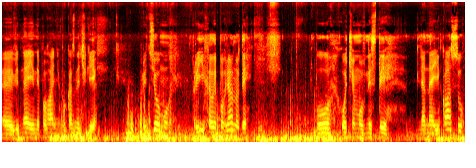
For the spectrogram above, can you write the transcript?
е, від неї непогані показнички. При цьому приїхали поглянути, бо хочемо внести для неї касу,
